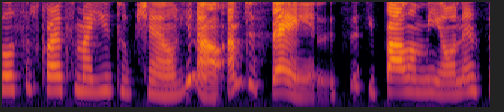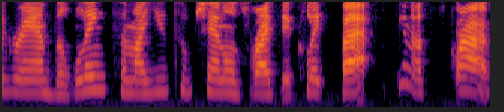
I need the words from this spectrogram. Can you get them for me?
go subscribe to my YouTube channel. You know, I'm just saying, since you follow me on Instagram, the link to my YouTube channel is right there. Click back, you know, subscribe,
